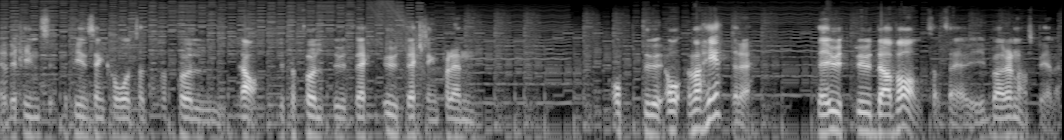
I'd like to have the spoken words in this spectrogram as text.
Eh, Det finns, det finns en kod så att du får full, ja, du får fullt utveck, utveckling på den... Opti, o, vad heter det? Det är utbud av valt så att säga i början av spelet.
